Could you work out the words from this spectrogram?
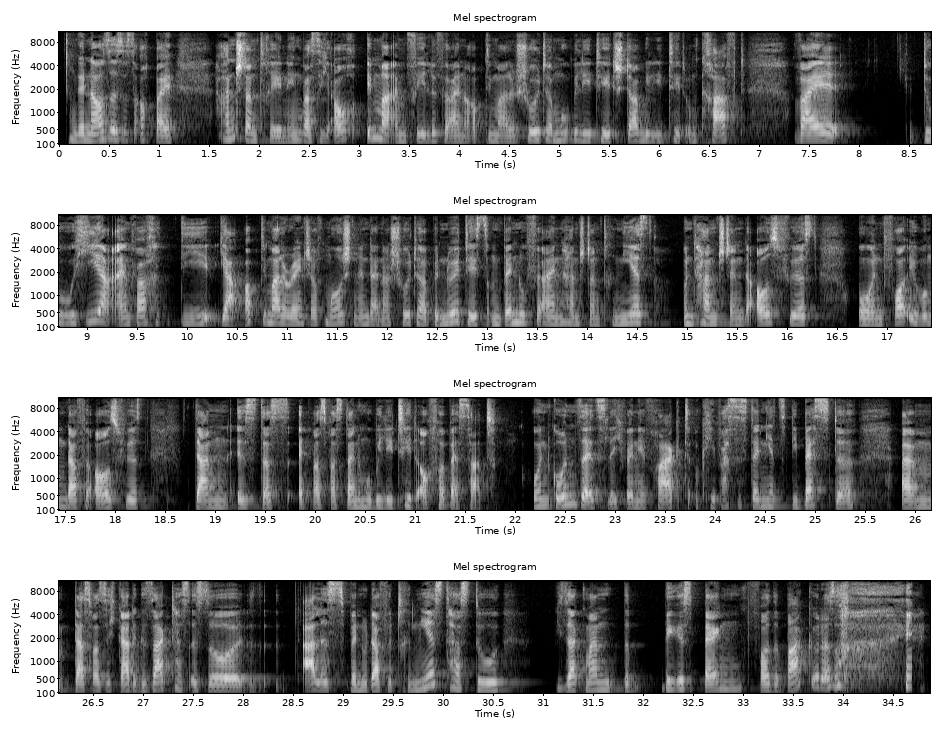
Genauso ist es auch bei Handstandtraining, was ich auch immer empfehle für eine optimale Schultermobilität, Stabilität und Kraft, weil du hier einfach die ja, optimale Range of Motion in deiner Schulter benötigst und wenn du für einen Handstand trainierst und Handstände ausführst und Vorübungen dafür ausführst, dann ist das etwas, was deine Mobilität auch verbessert. Und grundsätzlich, wenn ihr fragt, okay, was ist denn jetzt die beste? Ähm, das, was ich gerade gesagt hast, ist so alles, wenn du dafür trainierst, hast du, wie sagt man, the biggest bang for the buck oder so.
